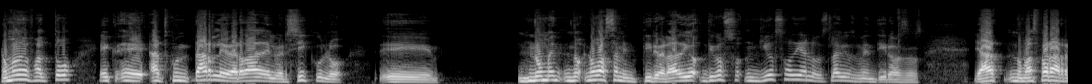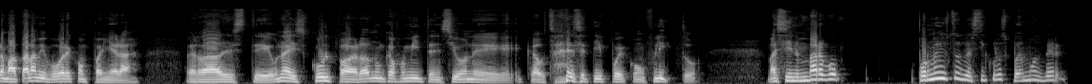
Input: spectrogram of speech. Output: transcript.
No me faltó eh, eh, adjuntarle, ¿verdad?, el versículo. Eh, no, no, vas a mentir, ¿verdad? Dios, Dios, odia los labios mentirosos. Ya, nomás para rematar a mi pobre compañera, ¿verdad? Este, una disculpa, ¿verdad? Nunca fue mi intención causar ese tipo de conflicto. Mas, sin embargo, por medio de estos versículos podemos ver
